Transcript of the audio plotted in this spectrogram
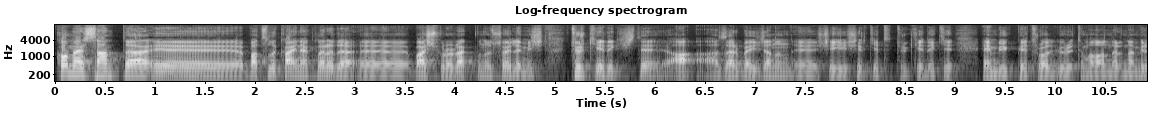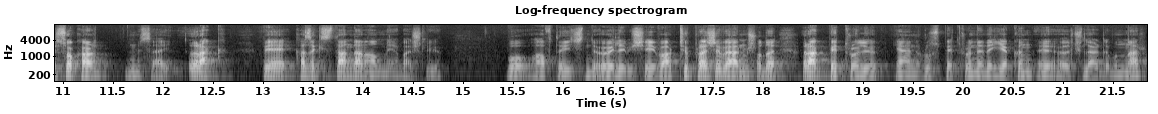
Komersant da e, batılı kaynaklara da e, başvurarak bunu söylemiş. Türkiye'deki işte Azerbaycan'ın e, şeyi şirketi Türkiye'deki en büyük petrol üretim alanlarından biri Sokar mesela Irak ve Kazakistan'dan almaya başlıyor. Bu hafta içinde öyle bir şey var. TÜPRAŞ'ı vermiş. O da Irak petrolü yani Rus petrolüne de yakın e, ölçülerde bunlar.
